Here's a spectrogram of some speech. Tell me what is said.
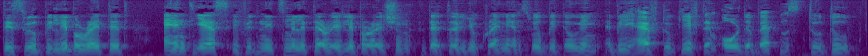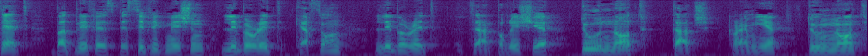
this will be liberated. And yes, if it needs military liberation that the Ukrainians will be doing, we have to give them all the weapons to do that. But with a specific mission, liberate Kherson, liberate Zaporizhia. Do not touch Crimea. Do not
